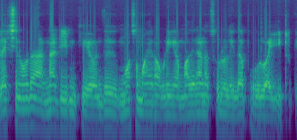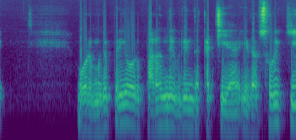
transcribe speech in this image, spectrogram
எலெக்ஷனோட அண்ணாடிஎம்கே வந்து மோசமாயிரும் அப்படிங்கிற மாதிரியான சூழ்நிலை தான் இப்போ உருவாகிட்டு இருக்கு. ஒரு மிகப்பெரிய ஒரு பறந்து விரிந்த கட்சியை இதை சுருக்கி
